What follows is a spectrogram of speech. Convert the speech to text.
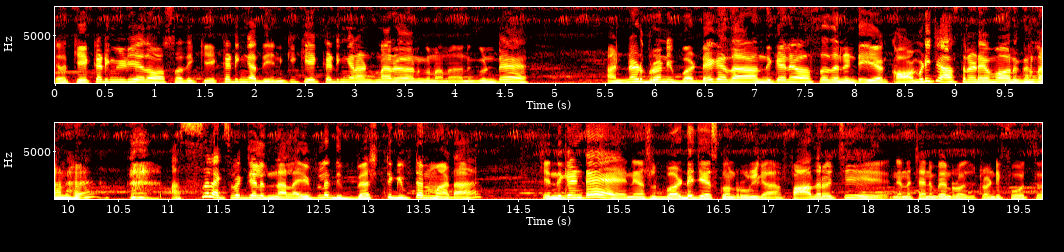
ఏదో కేక్ కటింగ్ వీడియో ఏదో వస్తుంది. కేక్ కటింగ్ అది దేనికి కేక్ కటింగ్ అని అంటున్నారు అనుకున్నాను. అనుకుంటే అంటున్నాడు బ్రో నీ బర్త్డే కదా అందుకనే వస్తుంది అని అంటే ఏం కామెడీ చేస్తున్నాడేమో అనుకున్నాను. అస్సలు ఎక్స్పెక్ట్ చేయలేదు. నా లైఫ్లో ది బెస్ట్ గిఫ్ట్ అనమాట ఎందుకంటే నేను అసలు బర్త్డే చేసుకోను రూల్గా ఫాదర్ వచ్చి నిన్న చనిపోయిన రోజు ట్వంటీ ఫోర్త్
